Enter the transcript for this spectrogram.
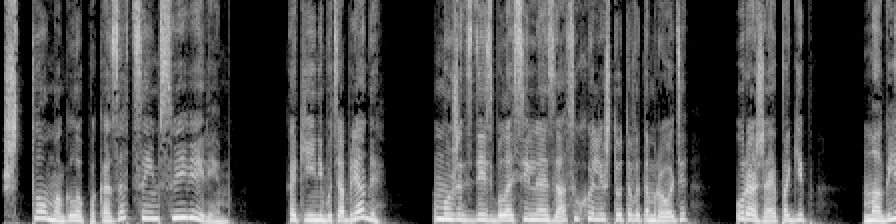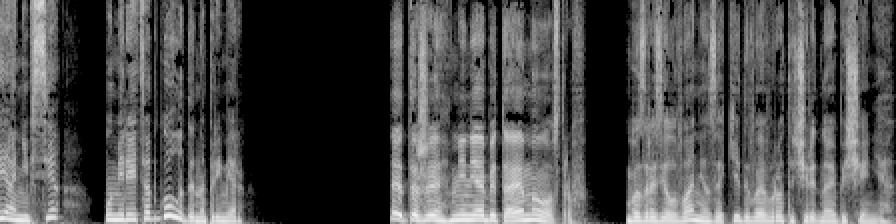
«Что могло показаться им суеверием? Какие-нибудь обряды? Может, здесь была сильная засуха или что-то в этом роде? Урожай погиб. Могли они все умереть от голода, например?» «Это же не необитаемый остров», — возразил Ваня, закидывая в рот очередное печенье.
